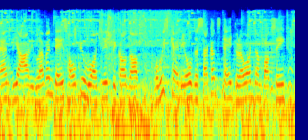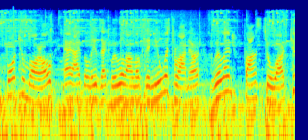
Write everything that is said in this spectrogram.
and there are 11 days, hope you watch this because of we scheduled the second stage reward unboxing for tomorrow and I believe that we will unlock the newest runner, Villain Fan Steward 2.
